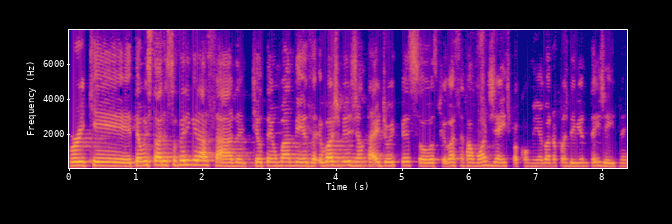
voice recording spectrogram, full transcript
Porque tem uma história super engraçada, que eu tenho uma mesa, eu gosto de de jantar de oito pessoas, porque eu gosto de sentar um monte de gente para comer, agora na pandemia não tem jeito, né?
